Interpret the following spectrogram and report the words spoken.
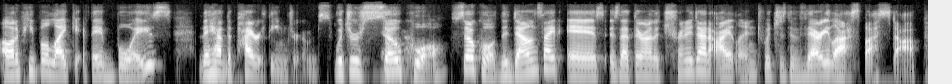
a lot of people like it. if they have boys, they have the pirate themed rooms, which are so cool. So cool. The downside is is that they're on the Trinidad Island, which is the very last bus stop.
